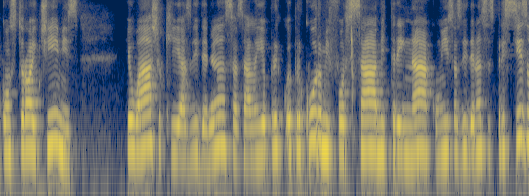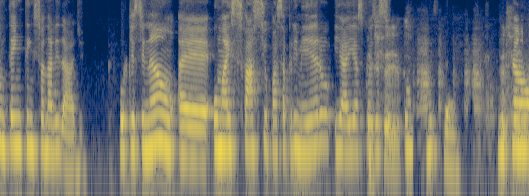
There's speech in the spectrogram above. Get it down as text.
constrói times eu acho que as lideranças, Alan, eu, procuro me forçar, me treinar com isso, as lideranças precisam ter intencionalidade. Porque senão é, o mais fácil passa primeiro e aí as coisas ficam Então,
